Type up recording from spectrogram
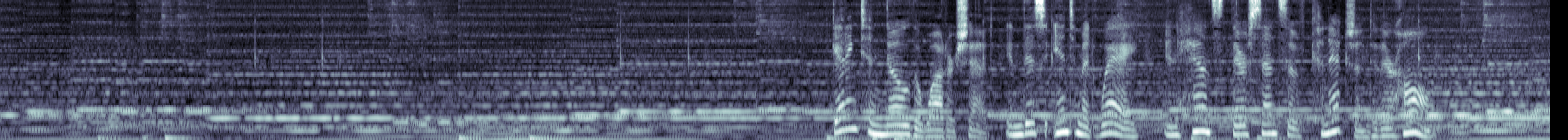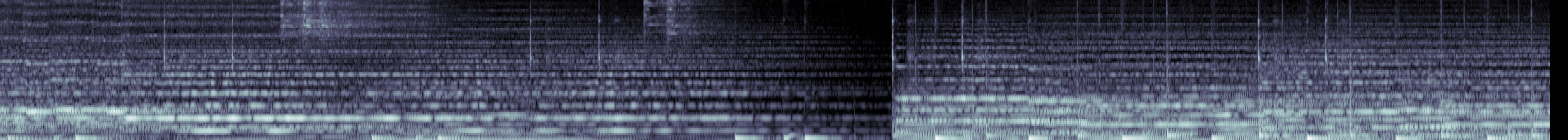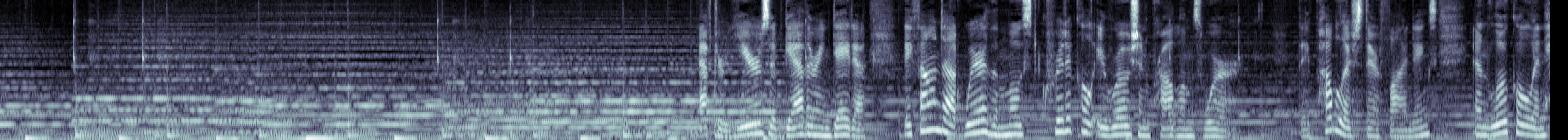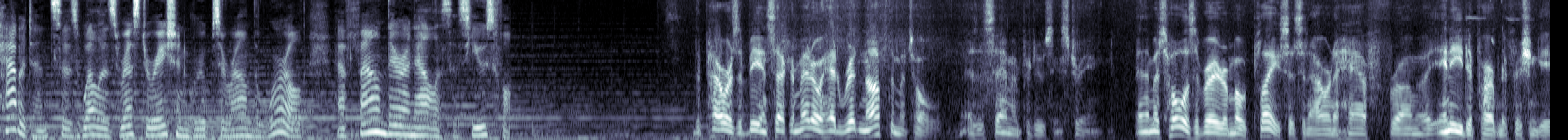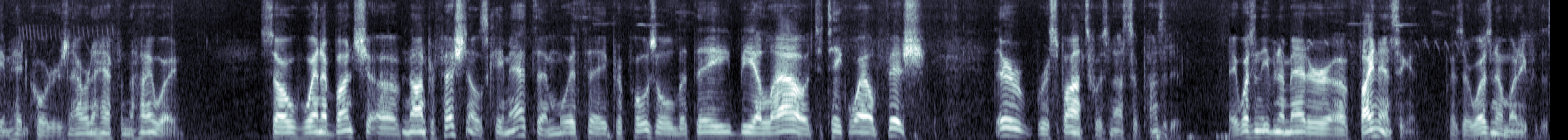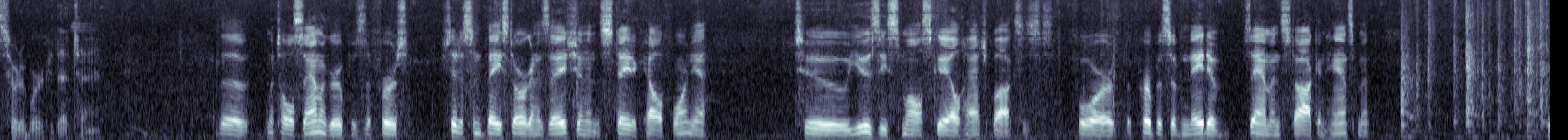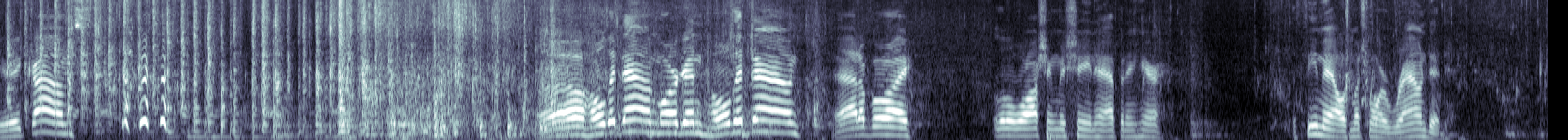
Getting to know the watershed in this intimate way enhanced their sense of connection to their home. Out where the most critical erosion problems were. They published their findings, and local inhabitants, as well as restoration groups around the world, have found their analysis useful. The powers that be in Sacramento had written off the Mattole as a salmon producing stream. And the Mattole is a very remote place. It's an hour and a half from any Department of Fish and Game headquarters, an hour and a half from the highway. So when a bunch of non-professionals came at them with a proposal that they be allowed to take wild fish, their response was not so positive. It wasn't even a matter of financing it, because there was no money for this sort of work at that time. The Mattole Salmon Group was the first citizen-based organization in the state of California to use these small-scale hatch boxes for the purpose of native salmon stock enhancement. Here he comes. oh, hold it down, Morgan. Hold it down. Atta boy. A little washing machine happening here. The female is much more rounded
